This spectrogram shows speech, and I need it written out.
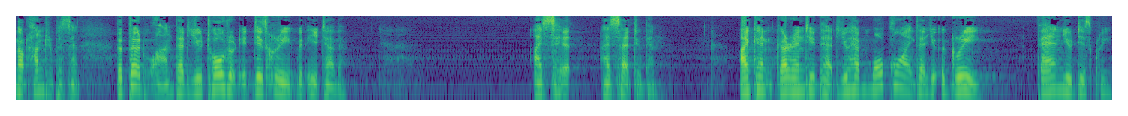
not 100%. The third one, that you totally disagree with each other. I said, I said to them, I can guarantee that you have more points that you agree than you disagree.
